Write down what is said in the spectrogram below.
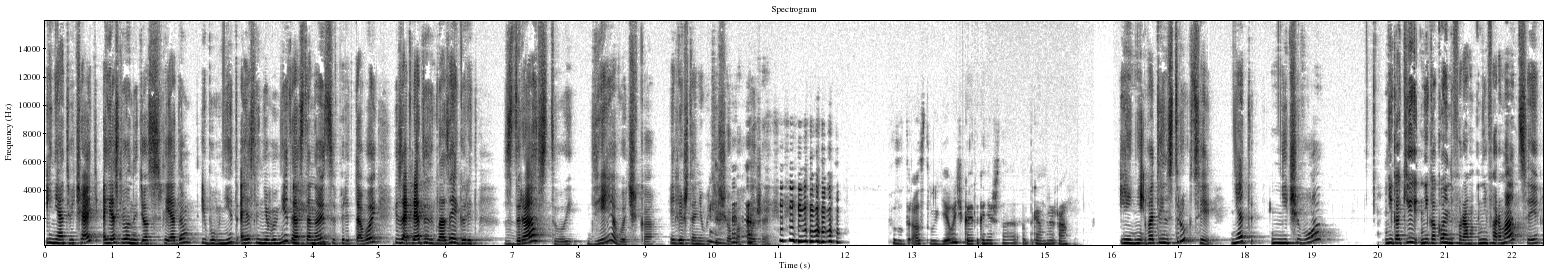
и не отвечать, а если он идет следом и бубнит, а если не бубнит, и остановится перед тобой и заглядывает в глаза и говорит «Здравствуй, девочка!» или что-нибудь еще похожее. Здравствуй, девочка. Это, конечно, прям жара. И не- в этой инструкции нет ничего, никаких, никакой информ- информации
